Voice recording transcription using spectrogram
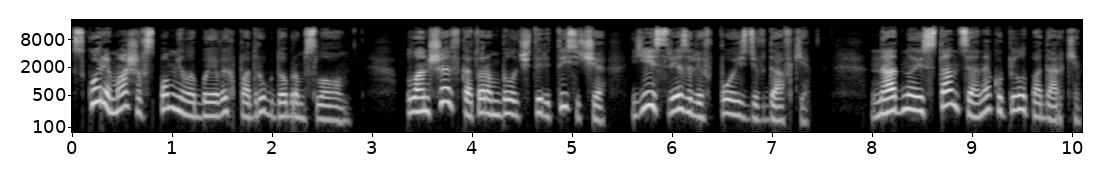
Вскоре Маша вспомнила боевых подруг добрым словом. Планшет, в котором было четыре тысячи, ей срезали в поезде в давке. На одной из станций она купила подарки.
